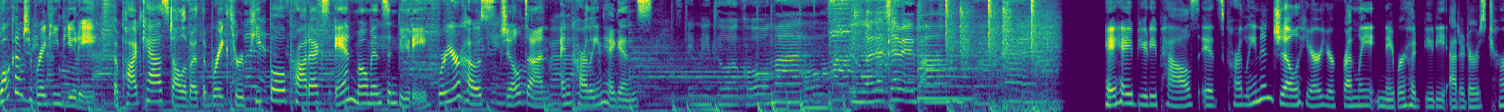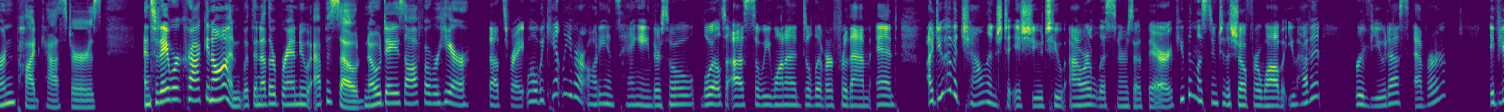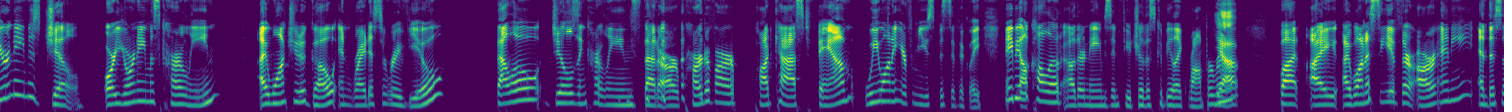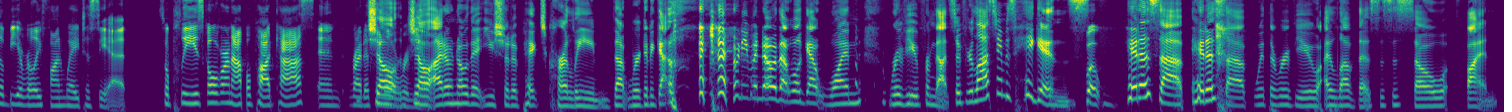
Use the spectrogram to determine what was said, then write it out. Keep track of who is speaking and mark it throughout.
Speaker 1: Welcome to Breaking Beauty, the podcast all about the breakthrough people, products, and moments in beauty. We're your hosts, Jill Dunn and Carlene Higgins. Hey, hey, beauty pals. It's Carlene and Jill here, your friendly neighborhood beauty editors turned podcasters. And today we're cracking on with another brand new episode. No days off over here.
Speaker 2: That's right. Well, we can't leave our audience hanging. They're so loyal to us, so we want to deliver for them. And I do have a challenge to issue to our listeners out there. If you've been listening to the show for a while, but you haven't reviewed us ever, if your name is Jill or your name is Carlene, I want you to go and write us a review. Fellow Jills and Carlenes that are part of our podcast fam, we want to hear from you specifically. Maybe I'll call out other names in future. This could be like Romper Room. But I I want to see if there are any, and this will be a really fun way to see it. So please go over on Apple Podcasts and write us
Speaker 1: Jill,
Speaker 2: a little review.
Speaker 1: Jill, I don't know that you should have picked Carlene. That we're gonna get. I don't even know that we'll get one review from that. So if your last name is Higgins,
Speaker 2: but
Speaker 1: hit us up. Hit us up with a review. I love this. This is so fun.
